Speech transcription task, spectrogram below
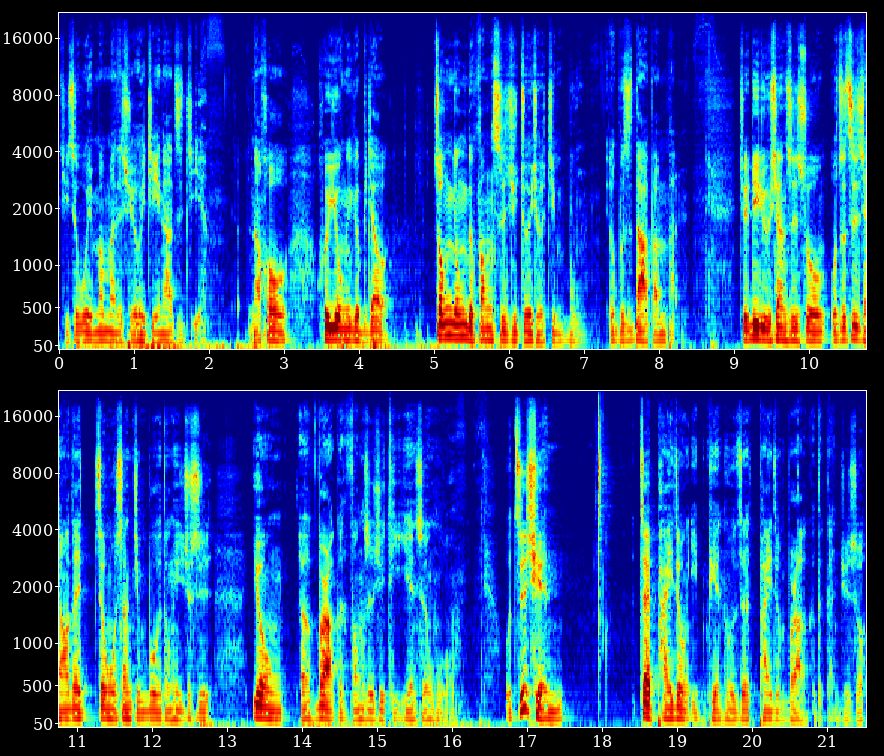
其实我也慢慢的学会接纳自己，然后会用一个比较中庸的方式去追求进步，而不是大翻盘。就例如像是说，我这次想要在生活上进步的东西，就是用呃 vlog 的方式去体验生活。我之前在拍这种影片或者在拍这种 vlog 的感觉，说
